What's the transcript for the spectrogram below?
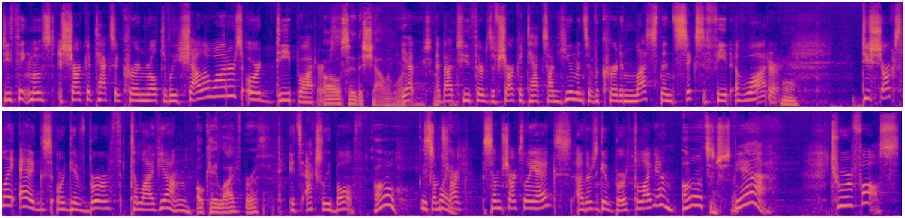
Do you think most shark attacks occur in relatively shallow waters or deep waters? I'll say the shallow waters. Yep, Okay. about two thirds of shark attacks on humans have occurred in less than six feet of water. Hmm. Do sharks lay eggs or give birth to live young? Okay, live birth. It's actually both. Oh, Some explain. shark, some sharks lay eggs, others give birth to live young. Oh, that's interesting. Yeah. True or false?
